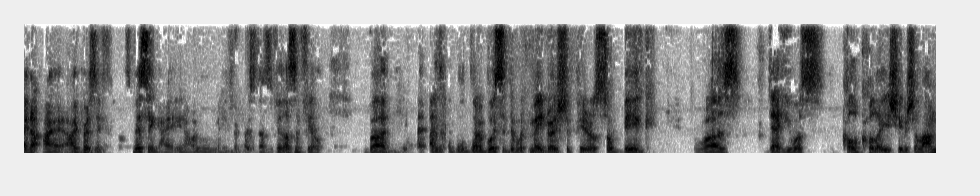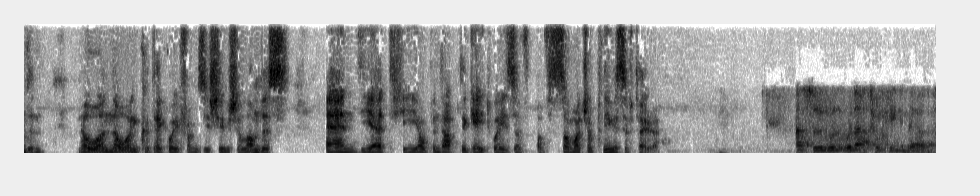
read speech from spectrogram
I don't. I, I personally feel it's missing. I you know if a person doesn't feel doesn't feel. But uh, the, the what made Rosh Shapiro so big was that he was kol kola yeshiva shalamdin no one, no one could take away from Yeshiva Shalomdis, and yet he opened up the gateways of, of so much of Pnimis of Torah. So we're not talking about,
